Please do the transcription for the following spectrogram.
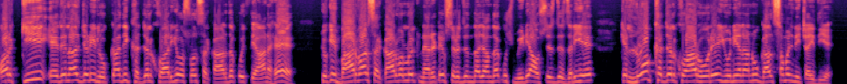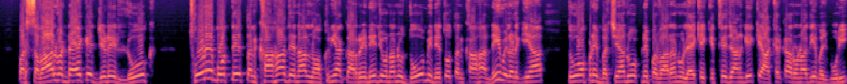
ਔਰ ਕੀ ਇਹਦੇ ਨਾਲ ਜਿਹੜੀ ਲੋਕਾਂ ਦੀ ਖੱਜਲ ਖੁਆਰੀ ਹੈ, ਉਸ ਵੱਲ ਸਰਕਾਰ ਦਾ ਕੋਈ ਧਿਆਨ ਹੈ? ਕਿਉਂਕਿ ਬਾਰ-ਬਾਰ ਸਰਕਾਰ ਵੱਲੋਂ ਇੱਕ ਨੈਰੇਟਿਵ ਸਿਰਜਿੰਦਾ ਜਾਂਦਾ ਕੁਝ ਮੀਡੀਆ ਹਾਊਸਸ ਦੇ ਜ਼ਰੀਏ ਕਿ ਲੋਕ ਖੱਜਲ ਖੁਆਰ ਹੋ ਰਹੇ ਯੂਨੀਅਨਾਂ ਨੂੰ ਗੱਲ ਸਮਝਣੀ ਚਾਹੀਦੀ ਹੈ ਪਰ ਸਵਾਲ ਵੱਡਾ ਹੈ ਕਿ ਜਿਹੜੇ ਲੋਕ ਥੋੜੇ ਬਹੁਤੇ ਤਨਖਾਹਾਂ ਦੇ ਨਾਲ ਨੌਕਰੀਆਂ ਕਰ ਰਹੇ ਨੇ, ਜੇ ਉਹਨਾਂ ਨੂੰ 2 ਮਹੀਨੇ ਤੋਂ ਤਨਖਾਹਾਂ ਨਹੀਂ ਮਿਲਣਗੀਆਂ, ਤਾਂ ਉਹ ਆਪਣੇ ਬੱਚਿਆਂ ਨੂੰ, ਆਪਣੇ ਪਰਿਵਾਰਾਂ ਨੂੰ ਲੈ ਕੇ ਕਿੱਥੇ ਜਾਣਗੇ ਕਿ ਆਖਿਰਕਾਰ ਉਹਨਾਂ ਦੀ ਮਜਬੂਰੀ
